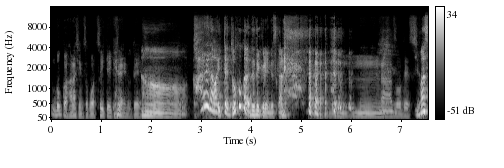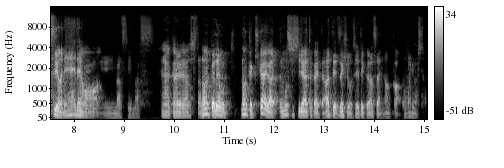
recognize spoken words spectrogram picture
僕は話にそこはついていけないのでう、ん。彼らは一体どこから出てくるんですかね。うん、謎ですいよ、ますよね、でも。います、います。わかりました。なんかでも、なんか機会があって、もし知り合いとかいたら、後でぜひ教えてください。なんか、わかりました。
